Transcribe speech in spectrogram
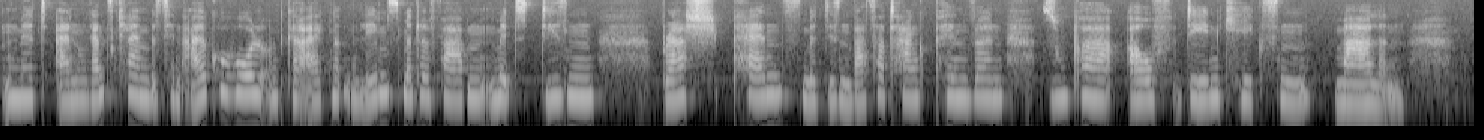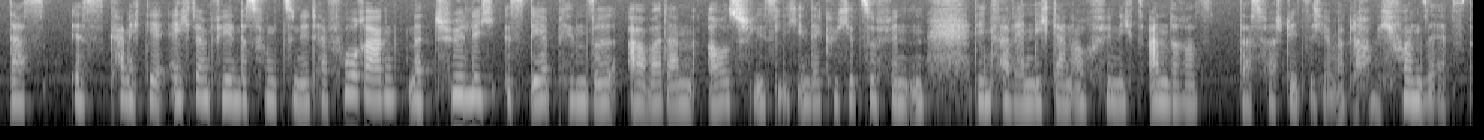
mit einem ganz kleinen bisschen Alkohol und geeigneten Lebensmittelfarben mit diesen Brush Pens, mit diesen Wassertankpinseln super auf den Keksen malen. Das ist, kann ich dir echt empfehlen, das funktioniert hervorragend. Natürlich ist der Pinsel aber dann ausschließlich in der Küche zu finden. Den verwende ich dann auch für nichts anderes. Das versteht sich aber, glaube ich, von selbst.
